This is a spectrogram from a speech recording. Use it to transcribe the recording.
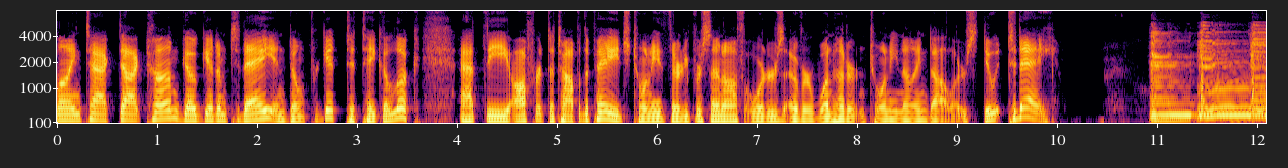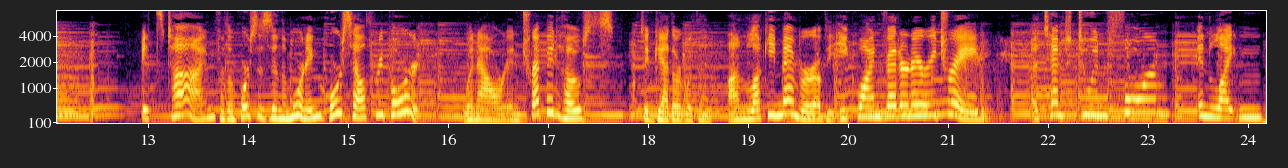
Statelinetack.com. Go get them today. And don't forget to take a look at the offer at the top of the page 20 to 30% off orders over $129. Do it today. It's time for the Horses in the Morning Horse Health Report. When our intrepid hosts, together with an unlucky member of the equine veterinary trade, attempt to inform, enlighten,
